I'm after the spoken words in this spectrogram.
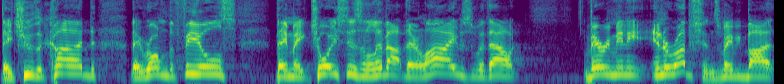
They chew the cud, they roam the fields, they make choices and live out their lives without very many interruptions, maybe by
